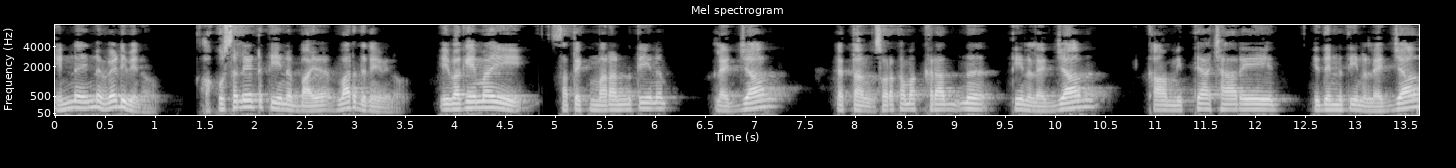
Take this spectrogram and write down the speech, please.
එන්න එන්න වැඩි වෙනවා. අකුසලයට තියෙන බය වර්ධනය වෙනවා. ඒ වගේමයි සතෙක් මරන්න තියෙන ලැජ්ජාව නැත්තම් සොරකමක් කරන්න තියෙන ලැජ්ජාව කාම මිත්‍යාචාරයේ යෙදෙන්න තියෙන ලැජ්ජාව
